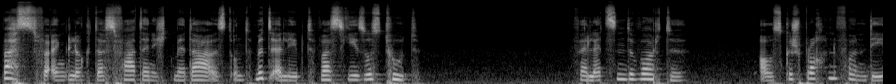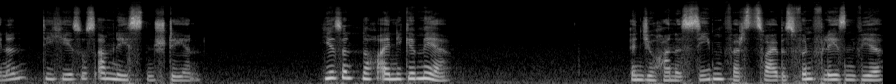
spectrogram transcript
Was für ein Glück, dass Vater nicht mehr da ist und miterlebt, was Jesus tut. Verletzende Worte, ausgesprochen von denen, die Jesus am nächsten stehen. Hier sind noch einige mehr. In Johannes 7, Vers 2 bis 5 lesen wir,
